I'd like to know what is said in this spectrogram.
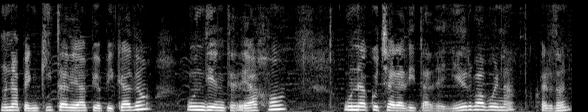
una penquita de apio picado, un diente de ajo, una cucharadita de hierba buena, perdón,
